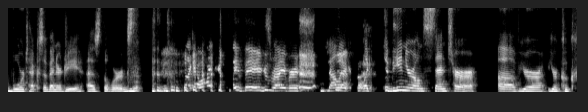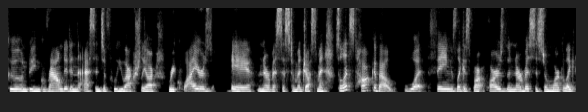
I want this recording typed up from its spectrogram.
vortex of energy as the words like how I say things, right? Very angelic, yeah. but like to be in your own center of your your cocoon being grounded in the essence of who you actually are requires a nervous system adjustment. So let's talk about what things like as far, far as the nervous system work like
